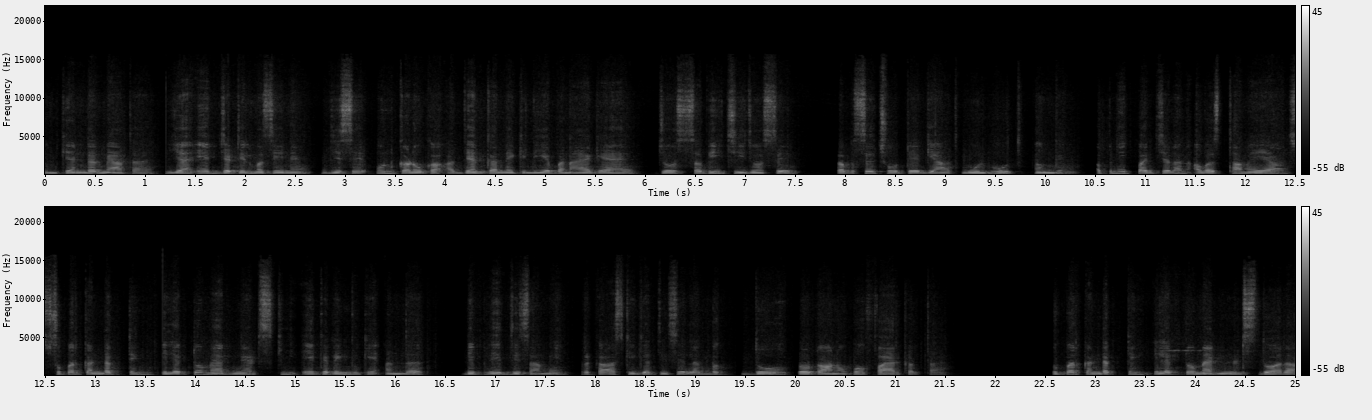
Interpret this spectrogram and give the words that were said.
उनके अंडर में आता है। यह एक जटिल मशीन है, जिसे उन कणों का अध्ययन करने के लिए बनाया गया है, जो सभी चीज़ों से सबसे छोटे ज्ञात मूलभूत अंग हैं। अपनी परिचलन अवस्था में यह सुपर कंडक्टिंग इलेक्ट्रोमैग्नेट्स की एक रिंग के अंदर विपरीत दिशा में प्रकाश की गति से लगभग दो प्रोटॉनों को फायर करता है। सुपर कंडक्टिंग इलेक्ट्रोमैग्नेट्स द्वारा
